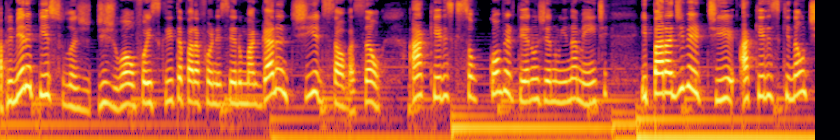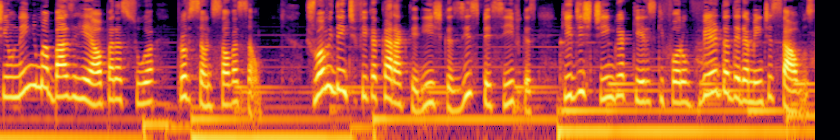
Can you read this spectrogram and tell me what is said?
A primeira epístola de João foi escrita para fornecer uma garantia de salvação àqueles que se converteram genuinamente e para advertir aqueles que não tinham nenhuma base real para a sua profissão de salvação. João identifica características específicas que distinguem aqueles que foram verdadeiramente salvos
